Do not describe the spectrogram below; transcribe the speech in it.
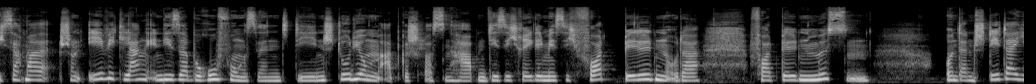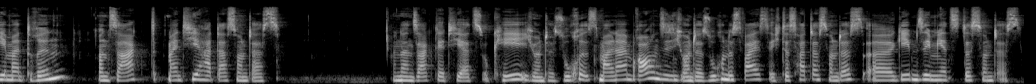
ich sag mal, schon ewig lang in dieser Berufung sind, die ein Studium abgeschlossen haben, die sich regelmäßig fortbilden oder fortbilden müssen. Und dann steht da jemand drin und sagt, mein Tier hat das und das. Und dann sagt der Tierarzt, okay, ich untersuche es mal. Nein, brauchen Sie nicht untersuchen, das weiß ich. Das hat das und das. Äh, geben Sie ihm jetzt das und das.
